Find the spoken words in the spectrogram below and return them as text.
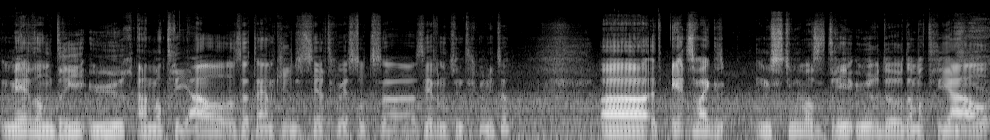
meer dan drie uur aan materiaal. Dat is uiteindelijk gereduceerd geweest tot eh, 27 minuten. Eh, het eerste wat ik moest doen was drie uur door dat materiaal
